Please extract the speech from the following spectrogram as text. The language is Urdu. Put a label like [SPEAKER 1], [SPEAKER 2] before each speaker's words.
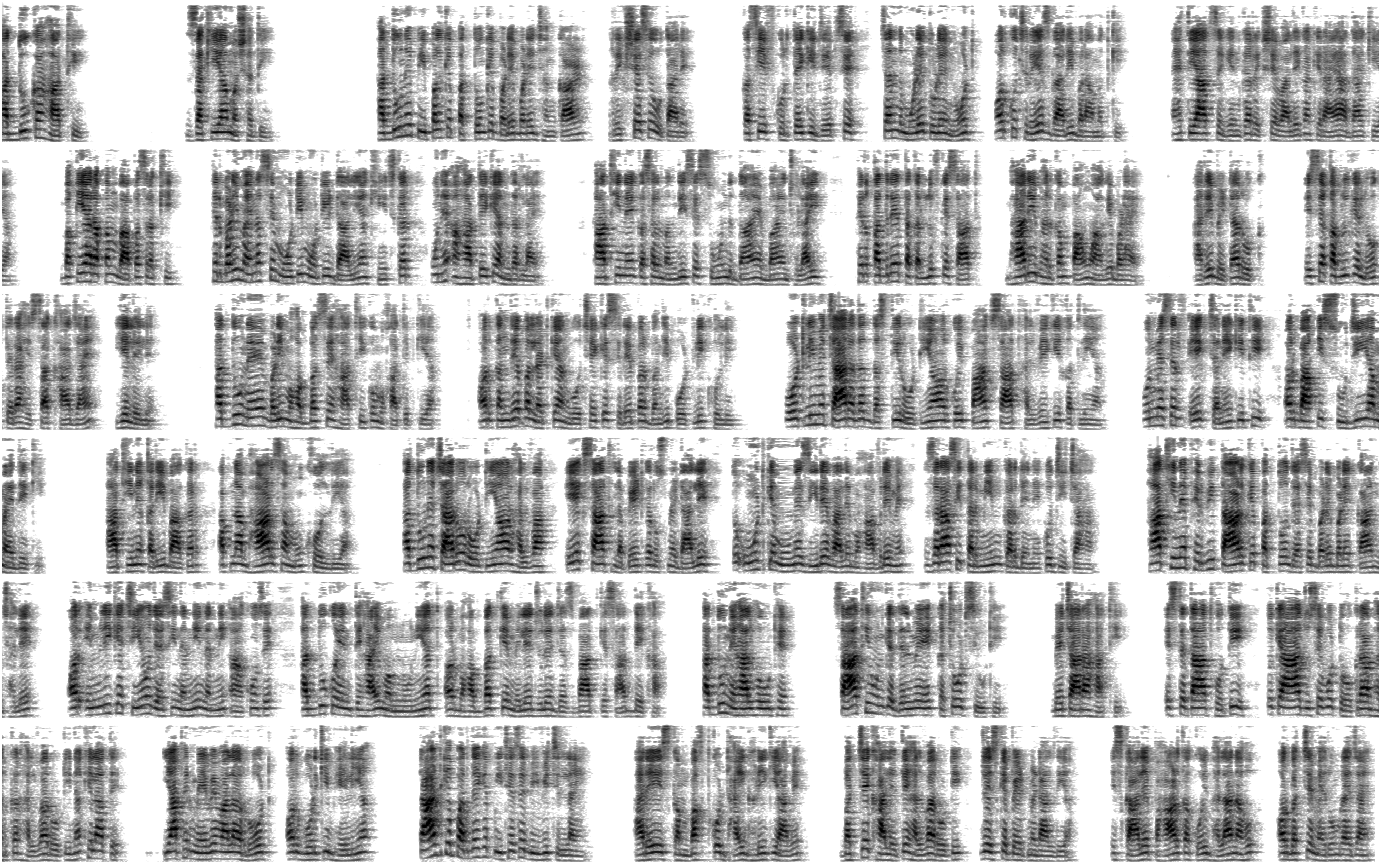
[SPEAKER 1] ہدو کا ہاتھی، زکیہ مشہدی۔ ہدو نے پیپل کے پتوں کے بڑے بڑے جھنکاڑ رکشے سے اتارے۔ کسیف کرتے کی جیب سے چند مڑے تڑے نوٹ اور کچھ ریز گاری برامد کی۔ احتیاط سے گن کر رکشے والے کا کرایہ ادا کیا۔ بقیہ رقم واپس رکھی۔ پھر بڑی محنت سے موٹی موٹی ڈالیاں کھینچ کر انہیں احاطے کے اندر لائے۔ ہاتھی نے کسل مندی سے سونڈ دائیں بائیں جھلائی، پھر قدرے تکلف کے ساتھ بھاری بھرکم پاؤں آگے بڑھائے۔ ارے بیٹا، رک، اس سے قبل کے لوگ تیرا حصہ کھا جائیں، یہ لے لے۔ ہدو نے بڑی محبت سے ہاتھی کو مخاطب کیا اور کندھے پر لٹکے انگوچھے کے سرے پر بندھی پوٹلی کھولی۔ پوٹلی میں چار عدد دستی روٹیاں اور کوئی پانچ سات حلوے کی قتلیاں۔ ان میں صرف ایک چنے کی تھی اور باقی سوجی یا میدے کی۔ ہاتھی نے قریب آ کر اپنا بھاڑ سا منہ کھول دیا۔ ہدو نے چاروں روٹیاں اور حلوہ ایک ساتھ لپیٹ کر اس میں ڈالے تو اونٹ کے منہ میں زیرے والے محاورے میں ذرا سی ترمیم کر دینے کو جی چاہا۔ ہاتھی نے پھر بھی تاڑ کے پتوں جیسے بڑے بڑے کان جھلے اور املی کے چیوں جیسی ننی ننی آنکھوں سے ہدو کو انتہائی ممنونیت اور محبت کے ملے جلے جذبات کے ساتھ دیکھا۔ ہدو نہال ہو اٹھے۔ ساتھ ہی ان کے دل میں ایک کچوٹ سی اٹھی۔ بیچارہ ہاتھی۔ استطاعت ہوتی تو کیا آج اسے وہ ٹوکرا بھر کر حلوہ روٹی نہ کھلاتے؟ یا پھر میوے والا روٹ اور گڑ کی بھیلیاں؟ ٹاٹ کے پردے کے پیچھے سے بیوی چلائیں۔ ارے، اس کم بخت کو ڈھائی گھڑی کی آوے۔ بچے کھا لیتے حلوہ روٹی جو اس کے پیٹ میں ڈال دیا۔ اس کالے پہاڑ کا کوئی بھلا نہ ہو اور بچے محروم رہ جائیں۔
